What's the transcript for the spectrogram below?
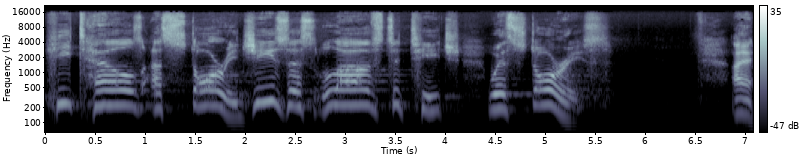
He tells a story. Jesus loves to teach with stories. I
